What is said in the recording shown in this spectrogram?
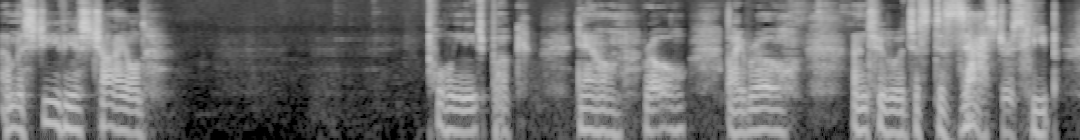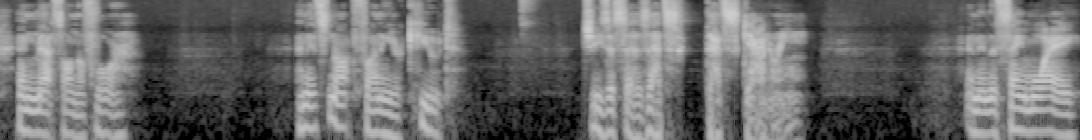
a mischievous child pulling each book down row by row into a just disastrous heap and mess on the floor. And it's not funny or cute. Jesus says that's that's scattering. And in the same way,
